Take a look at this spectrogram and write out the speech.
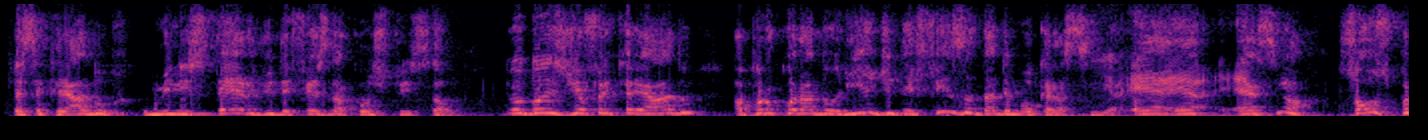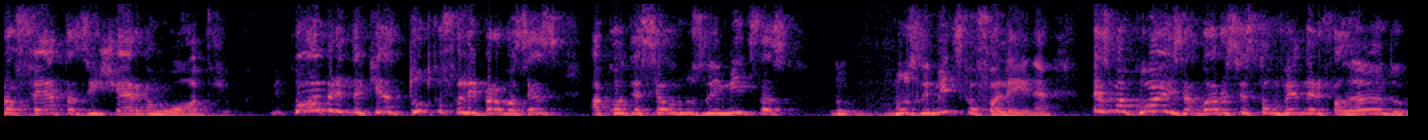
que ia ser criado o Ministério de Defesa da Constituição. Deu dois dias, foi criado a Procuradoria de Defesa da Democracia. É, é, é assim, ó, só os profetas enxergam o óbvio. Me cobrem daqui, tudo que eu falei para vocês aconteceu nos limites das, no, nos limites que eu falei, né? Mesma coisa, agora vocês estão vendo ele falando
